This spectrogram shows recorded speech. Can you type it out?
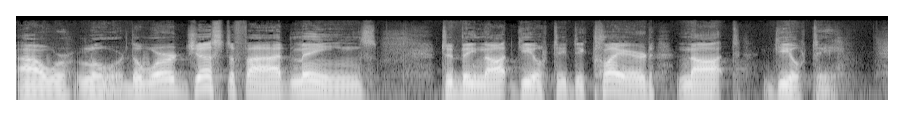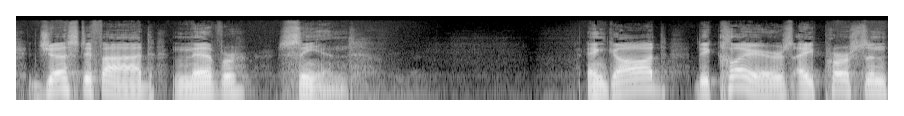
our Lord. The word justified means to be not guilty, declared not guilty. Justified, never sinned. And God declares a person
